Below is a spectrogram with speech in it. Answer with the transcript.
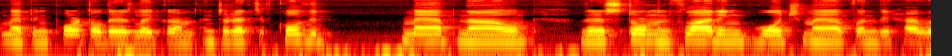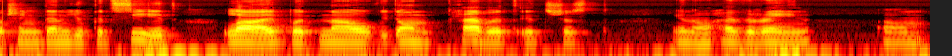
mapping portal. There's like um, interactive COVID map now. There's storm and flooding watch map. When we have watching, then you could see it live. But now we don't have it. It's just you know heavy rain. Um,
